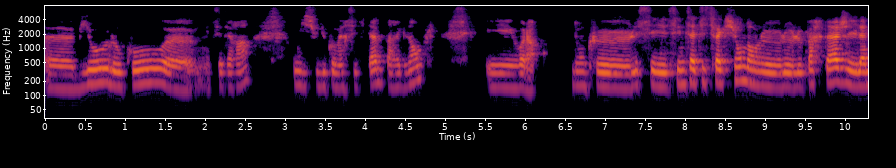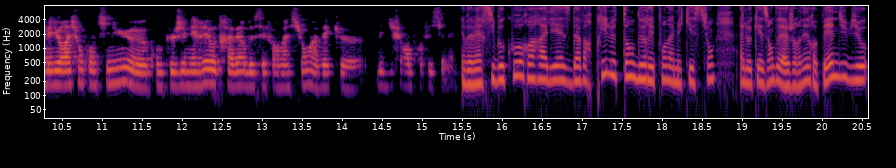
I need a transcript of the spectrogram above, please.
euh, bio, locaux, etc. ou issus du commerce équitable par exemple. Et voilà. Donc c'est une satisfaction dans le partage et l'amélioration continue qu'on peut générer au travers de ces formations avec les différents professionnels. Eh ben merci beaucoup Aurore Aliès d'avoir pris le temps de répondre à mes questions à l'occasion de la Journée européenne du bio.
